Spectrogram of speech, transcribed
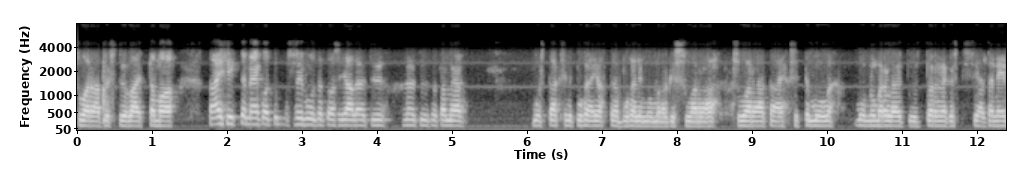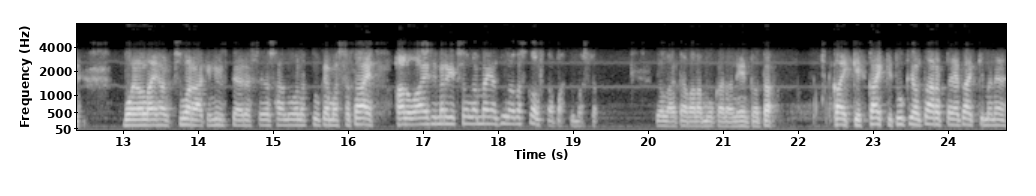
suoraan pystyy laittamaan. Tai sitten meidän sivulta tosiaan löytyy, löytyy tota meidän muistaakseni puheenjohtajan puhelinnumerokin suoraan, suoraan tai sitten mulle, mun numero löytyy todennäköisesti sieltä, niin voi olla ihan suoraakin yhteydessä, jos haluaa olla tukemassa tai haluaa esimerkiksi olla meidän tulevassa golf-tapahtumassa. jollain tavalla mukana, niin tota, kaikki, kaikki tuki on tarpeen ja kaikki menee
